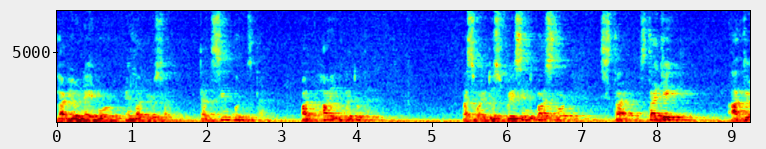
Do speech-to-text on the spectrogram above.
love your neighbor, and love yourself. That's simple as that. But how are you going to do that? That's why those priests and pastor studying after,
